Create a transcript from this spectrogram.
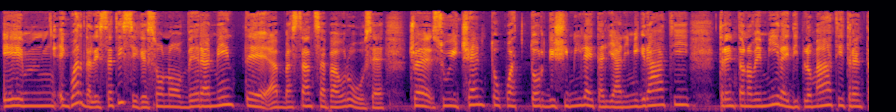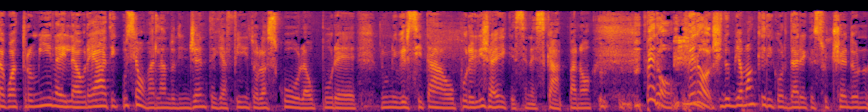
E, mh, e guarda, le statistiche sono veramente abbastanza paurose, cioè sui 114.000 italiani immigrati, 39.000 i diplomati, 34.000 i laureati. Qui stiamo parlando di gente che ha finito la scuola oppure l'università oppure i licei che se ne scappano. Però, però ci dobbiamo anche ricordare che succedono,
